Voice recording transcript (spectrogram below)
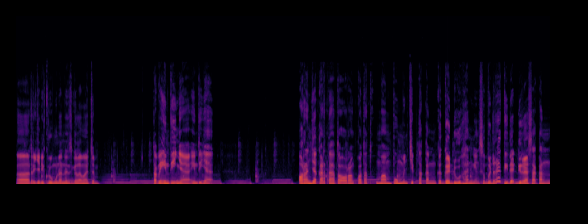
uh, terjadi kerumunan dan segala macam. Tapi intinya intinya orang Jakarta atau orang kota tuh mampu menciptakan kegaduhan yang sebenarnya tidak dirasakan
